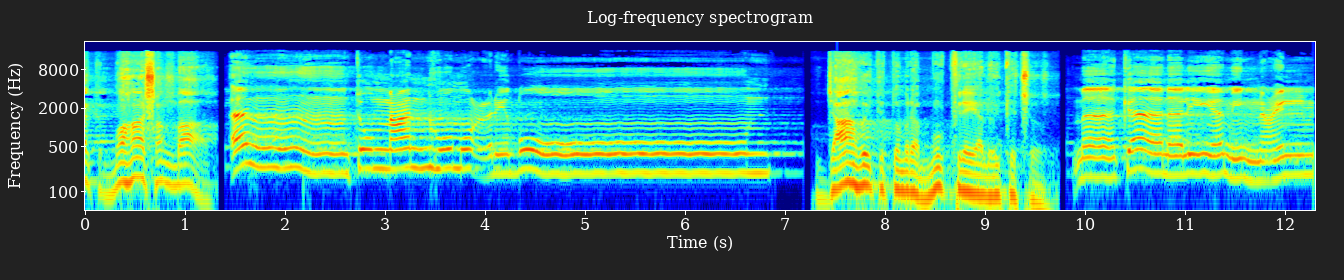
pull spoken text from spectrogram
এক মহা সংবাদ أنتم عنه معرضون যা হইতে তোমরা মুখ ফিরাইয়া লইতেছ ما كان لي من علم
